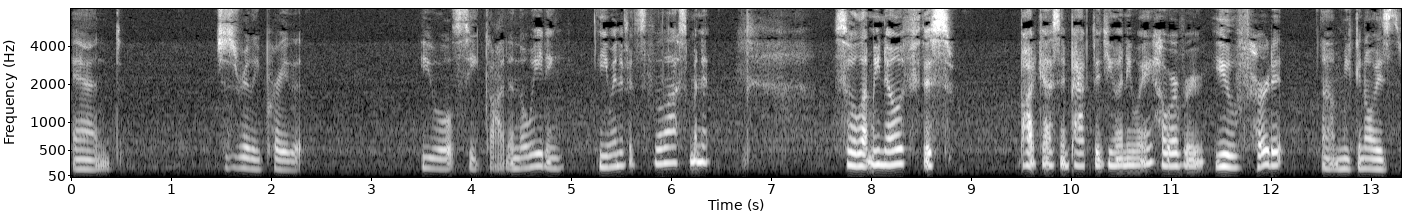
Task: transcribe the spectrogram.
and just really pray that you will seek God in the waiting, even if it's the last minute. So let me know if this podcast impacted you anyway, however you've heard it. Um, you can always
